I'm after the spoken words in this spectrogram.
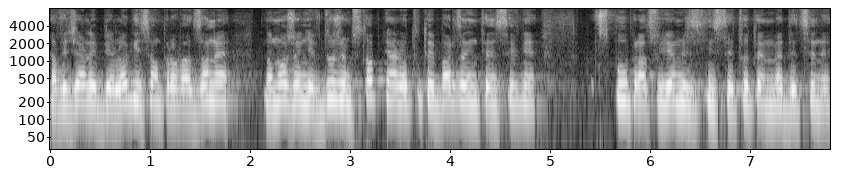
na Wydziale Biologii są prowadzone, no może nie w dużym stopniu, ale tutaj bardzo intensywnie współpracujemy z Instytutem Medycyny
